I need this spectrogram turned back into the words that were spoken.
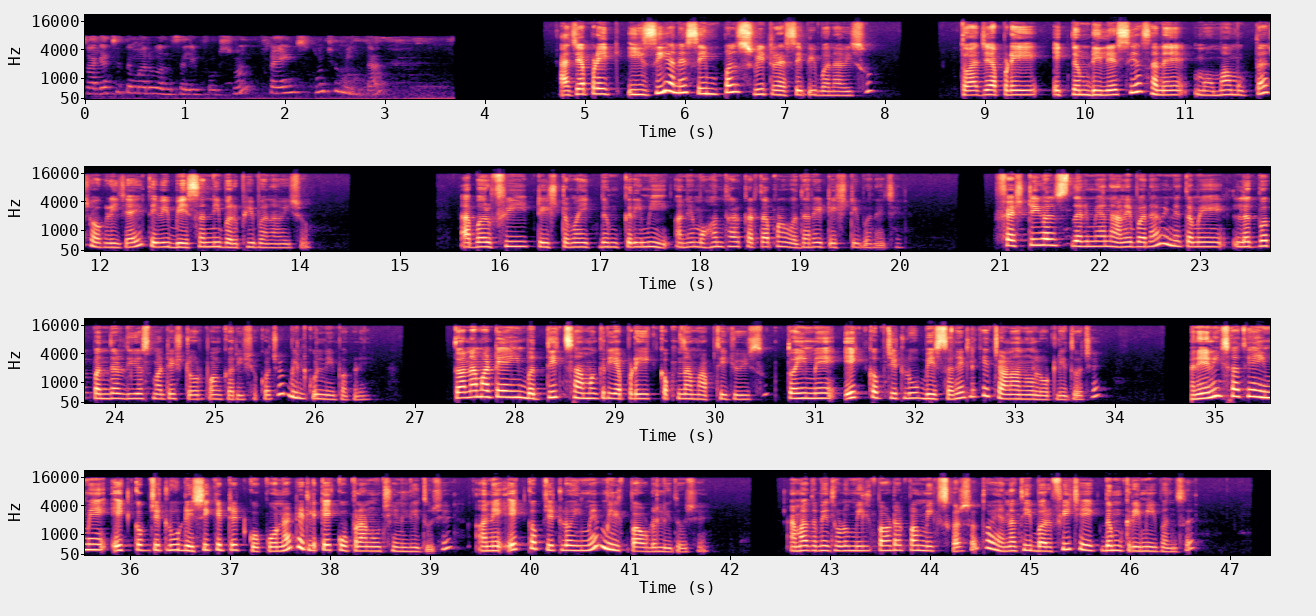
સ્વાગત છે તમારું અંસલી ફૂડ્સમાં. ફ્રેન્ડ્સ, હું છું મિતા. આજે આપણે એક ઇઝી અને સિમ્પલ સ્વીટ રેસીપી બનાવીશું. તો આજે આપણે એકદમ ડિલેશિયસ અને મોંમાં મૂકતા જ ઓગળી જાય તેવી બેસનની બરફી બનાવીશું. આ બરફી ટેસ્ટમાં એકદમ ક્રીમી અને મોહનથાળ કરતાં પણ વધારે ટેસ્ટી બને છે. ફેસ્ટિવલ્સ દરમિયાન આને બનાવીને તમે લગભગ પંદર દિવસ માટે સ્ટોર પણ કરી શકો છો, બિલકુલ નહીં બગડે તો આના માટે અહીં બધી જ સામગ્રી આપણે એક કપના માપથી જોઈશું. તો અહીં મેં એક કપ જેટલું બેસન એટલે કે ચણાનો લોટ લીધો છે. અને એની સાથે અહીં મેં એક કપ જેટલું ડેસિકેટેડ કોકોનટ એટલે કે કોપરાનું છીણ લીધું છે. અને એક કપ જેટલો અહીં મેં મિલ્ક પાવડર લીધો છે. આમાં તમે થોડું મિલ્ક પાવડર પણ મિક્સ કરશો તો એનાથી બરફી છે, એકદમ ક્રીમી બનશે.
